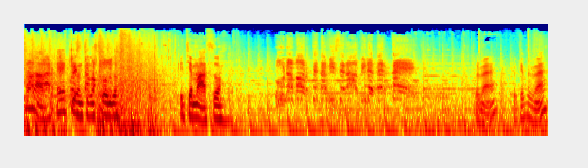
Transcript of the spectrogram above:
No, no, e anche io non ti nascondo. Che ti ammazzo. Una morte da miserabile per te! Per me? Perché per me?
